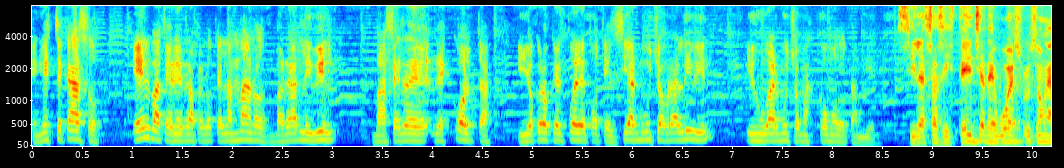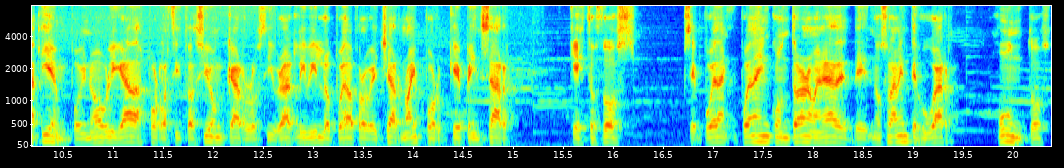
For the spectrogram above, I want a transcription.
En este caso, él va a tener la pelota en las manos, Bradley Bill va a ser de, de, escolta y yo creo que él puede potenciar mucho a Bradley Bill y jugar mucho más cómodo también. Si las asistencias de Westbrook son a tiempo y no obligadas por la situación, Carlos, y Bradley Bill lo puede aprovechar, no hay por qué pensar que estos dos se puedan, puedan encontrar una manera de, no solamente jugar juntos,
